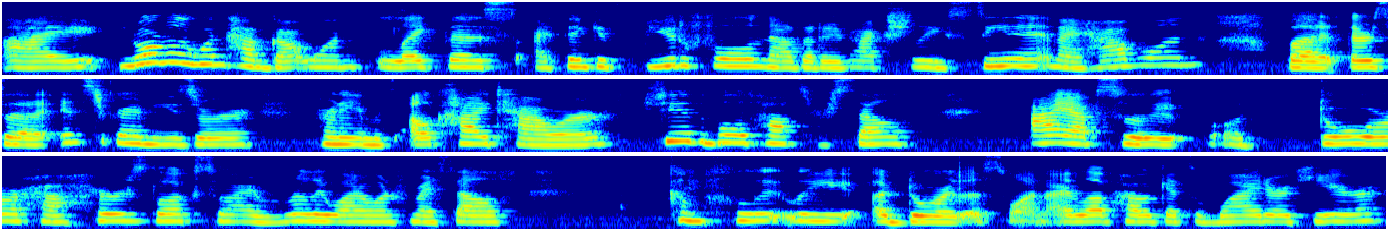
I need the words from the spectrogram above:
I normally wouldn't have got one like this. I think it's beautiful now that I've actually seen it and I have one. But there's an Instagram user, her name is Elkai Tower. She is a bullatus herself. I absolutely adore how hers looks, so I really wanted one for myself completely adore this one. I love how it gets wider here.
